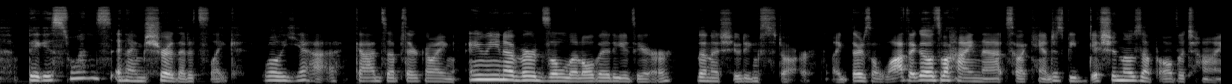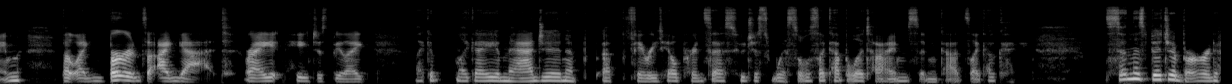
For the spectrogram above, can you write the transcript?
biggest ones. And I'm sure that it's like, well, yeah, God's up there going, I mean, a bird's a little bit easier than a shooting star. Like, there's a lot that goes behind that. So I can't just be dishing those up all the time. But like birds, I got, right? He'd just be like, like a like I imagine a, a fairy tale princess who just whistles a couple of times and God's like, okay, send this bitch a bird.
